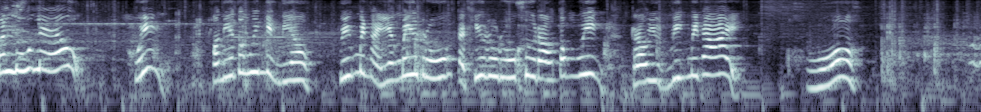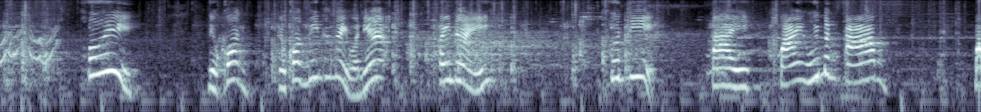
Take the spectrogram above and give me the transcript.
มันรู้แล้ว วิ่ง ตอนนี้ต้องวิ่งอย่างเดียว วิ่งไปไหนยังไม่รู้ แต่ที่รู้ๆคือเราต้องวิ่ง เราหยุดวิ่งไม่ได้โอ้โหเฮ้ย เดี๋ยวก่อน เดี๋ยวก่อนวิ่งทางไหนวะเนี่ย ไปไหน ขึ้นนี่ ไป ไป อุ้ยมันตาม ไป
